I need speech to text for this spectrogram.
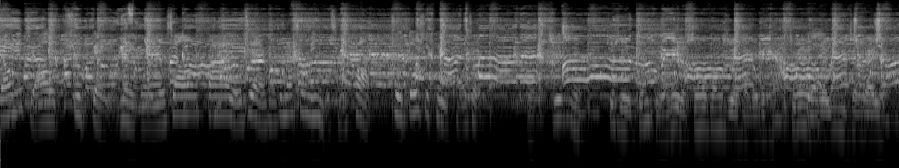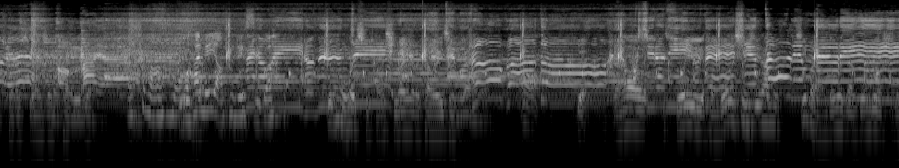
然后你只要去给那个邮箱发邮件，然后跟他说明你的情况，就都是可以调整的。这些事情就是跟国内的生活方式有很多不同。这边有个抑郁症在养全都习惯。性的看邮件。啊，是吗？我还没养成这习惯。就跟我起床习惯。性的看微信一样。哦。对，然后所以很多的信息他们基本上都会在工作时间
